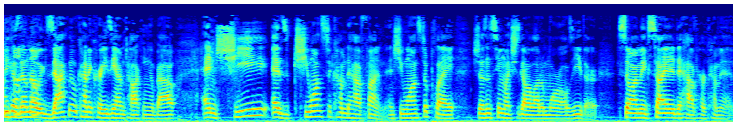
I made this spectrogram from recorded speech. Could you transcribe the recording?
because they'll know exactly what kind of crazy I'm talking about. And she is she wants to come to have fun and she wants to play. She doesn't seem like she's got a lot of morals either. So I'm excited to have her come in.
